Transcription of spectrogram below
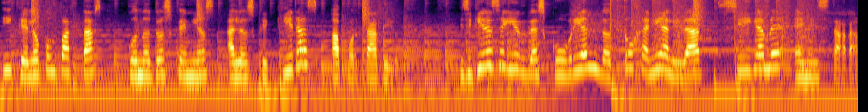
y que lo compartas con otros genios a los que quieras aportar. Y si quieres seguir descubriendo tu genialidad, sígueme en Instagram,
